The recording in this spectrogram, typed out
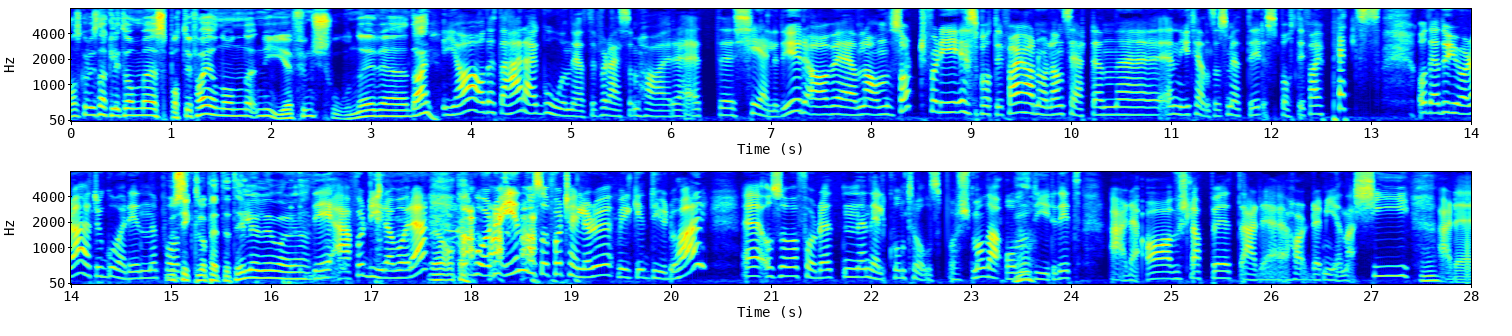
Nå skal vi snakke litt om eh, Spotify og noen nye funksjoner eh, der. Ja, og dette her er gode nyheter for deg som har et eh, kjæledyr av en eller annen sort. Fordi Spotify har nå lansert en, en ny tjeneste som heter Spotify Pets. Og det du gjør da, er at du går inn på Musikkel og pette til, eller hva er det? Det er for dyra våre. Ja, okay. Da går du inn, og så forteller du hvilket dyr du har. Og så får du et, en del kontrollspørsmål da, om dyret ditt. Er det avslappet? Er det, har det mye energi? Mm. Er det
